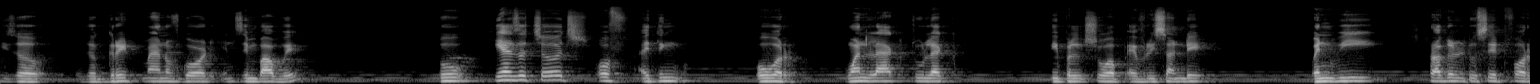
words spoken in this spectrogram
he's a he's a great man of God in Zimbabwe. So he has a church of I think over one lakh, two lakh people show up every Sunday. When we struggle to sit for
